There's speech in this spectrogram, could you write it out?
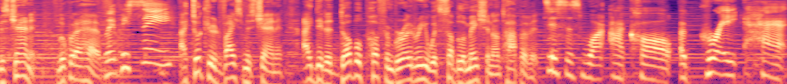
Miss Janet, look what I have. Let me see. I took your advice, Miss Janet. I did a double puff embroidery with sublimation on top of it. This is what I call a great hat.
